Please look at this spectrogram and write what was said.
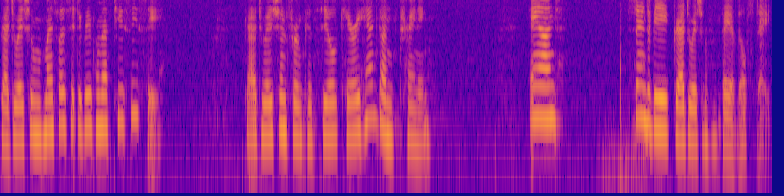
Graduation with my associate degree from FTCC. Graduation from concealed carry handgun training. And soon to be graduation from Fayetteville State.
